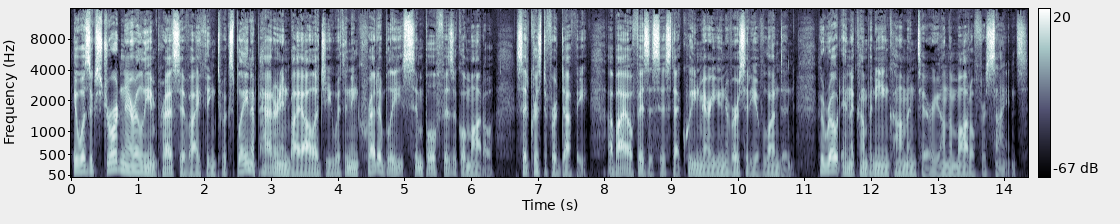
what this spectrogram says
It was extraordinarily impressive, I think, to explain a pattern in biology with an incredibly simple physical model, said Christopher Duffy, a biophysicist at Queen Mary University of London, who wrote an accompanying commentary on the model for science.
